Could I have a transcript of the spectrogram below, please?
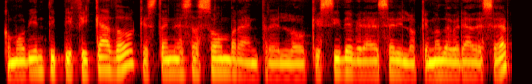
como bien tipificado, que está en esa sombra entre lo que sí debería de ser y lo que no debería de ser,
